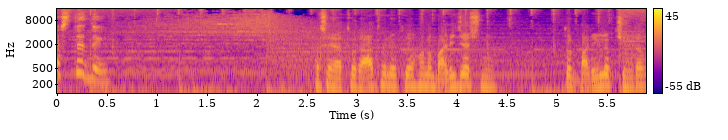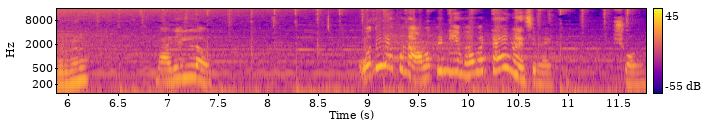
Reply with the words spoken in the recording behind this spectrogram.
আসতে দে। আচ্ছা এত রাত হলো তুই এখনও বাড়ি যাসনি? তোর বাড়ির লোক চিন্তা করবে না? বাড়ির লোক? ওদের এখন আমাকে নিয়ে ভাবার টাইম আছে নাকি? শোন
